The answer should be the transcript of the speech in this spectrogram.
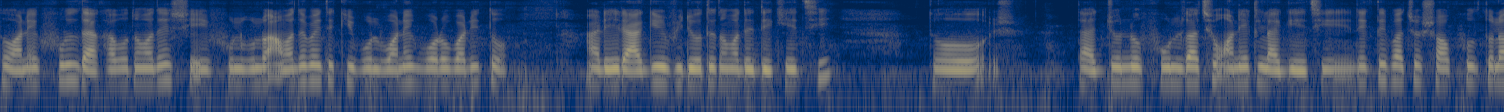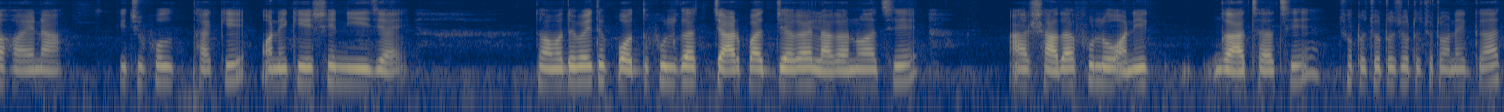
তো অনেক ফুল দেখাবো তোমাদের। সেই ফুলগুলো আমাদের বাড়িতে কী বলব, অনেক বড় বাড়ি তো। আর এর আগেও ভিডিওতে তোমাদের দেখিয়েছি। তো তার জন্য ফুল গাছও অনেক লাগিয়েছি। দেখতে পাচ্ছ, সব ফুল তোলা হয় না। কিছু ফুল থাকে, অনেকে এসে নিয়ে যায়। তো আমাদের বাড়িতে পদ্ম ফুল গাছ চার পাঁচ জায়গায় লাগানো আছে। আর সাদা ফুলও অনেক গাছ আছে। ছোট ছোট ছোট ছোট অনেক গাছ।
